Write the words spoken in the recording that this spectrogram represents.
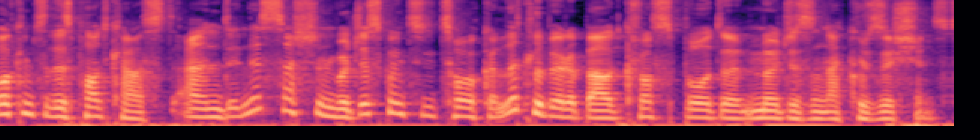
Welcome to this podcast, and in this session, we're just going to talk a little bit about cross border mergers and acquisitions.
